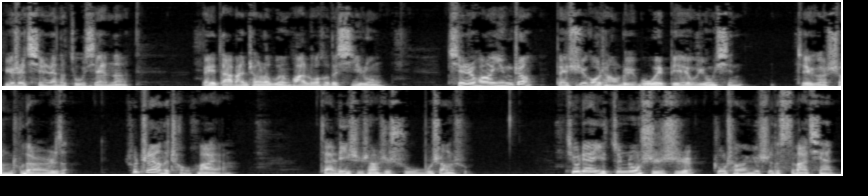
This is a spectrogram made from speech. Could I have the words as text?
于是秦人的祖先呢，被打扮成了文化落后的西戎。秦始皇嬴政被虚构成吕布为别有用心这个生出的儿子。说这样的丑化呀，在历史上是数不胜数，就连以尊重史实著称于世的司马迁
